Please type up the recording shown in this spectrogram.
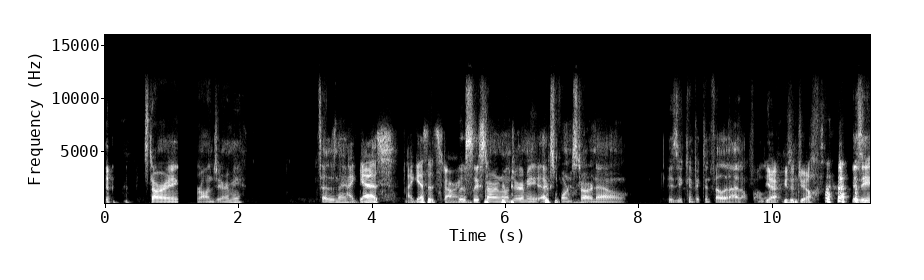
it. Starring Ron Jeremy. Is that his name? I guess. I guess it's starring. him. Loosely starring Ron Jeremy, ex porn star now. Is he a convicted felon? I don't follow. Yeah, he's in jail. Is he?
